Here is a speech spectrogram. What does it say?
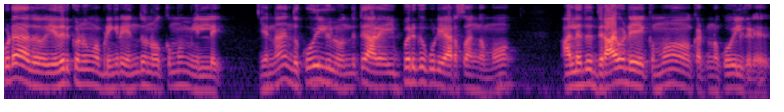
கூட அதை எதிர்க்கணும் அப்படிங்கிற எந்த நோக்கமும் இல்லை. ஏன்னா இந்த கோயில்கள் வந்துட்டு இப்போ இருக்கக்கூடிய அரசாங்கமோ அல்லது திராவிட இயக்கமோ கட்டின கோயில் கிடையாது.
